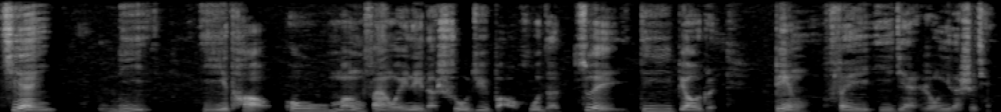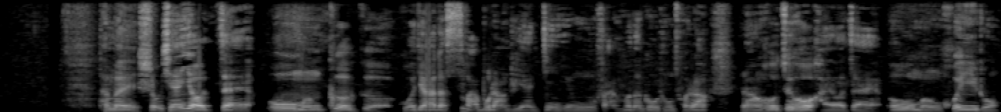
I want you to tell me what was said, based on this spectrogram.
建立一套欧盟范围内的数据保护的最低标准，并非一件容易的事情。他们首先要在欧盟各个国家的司法部长之间进行反复的沟通磋商，然后最后还要在欧盟会议中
